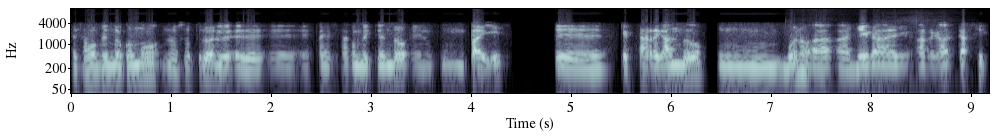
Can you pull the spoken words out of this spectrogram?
estamos viendo cómo nosotros, eh, España se está convirtiendo en un país eh, que está regando, bueno, llega a regar casi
